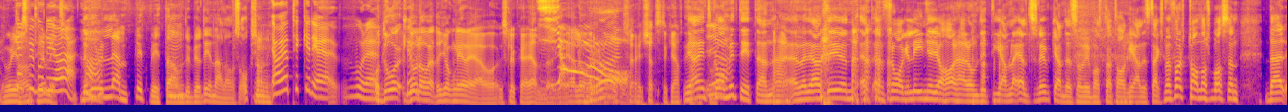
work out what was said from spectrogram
det vore kanske vi borde göra. Det vore Ja. lämpligt Britta om du bjöd in alla oss också. ja, jag tycker det vore Och då, kul. då lovar jag, då jonglerar jag och slukar eld. Ja! Jag lovar. Vi har inte Ja. kommit dit än, Nej. Eh, men ja, det är ju en, ett, en frågelinje jag har här om ditt gamla eldslukande som vi måste ta tag i alldeles strax. Men först tonårsbossen, där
